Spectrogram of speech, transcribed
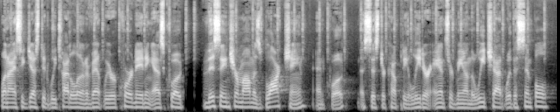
When I suggested we title an event we were coordinating as, quote, This Ain't Your Mama's Blockchain, end quote, a sister company leader answered me on the WeChat with a simple,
